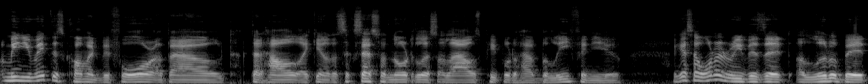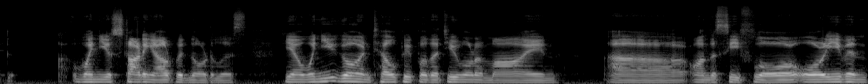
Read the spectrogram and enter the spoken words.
I mean, you made this comment before about that how, like, you know, the success of Nautilus allows people to have belief in you. I guess I want to revisit a little bit when you're starting out with Nautilus, you know, when you go and tell people that you want to mine uh, on the seafloor or even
